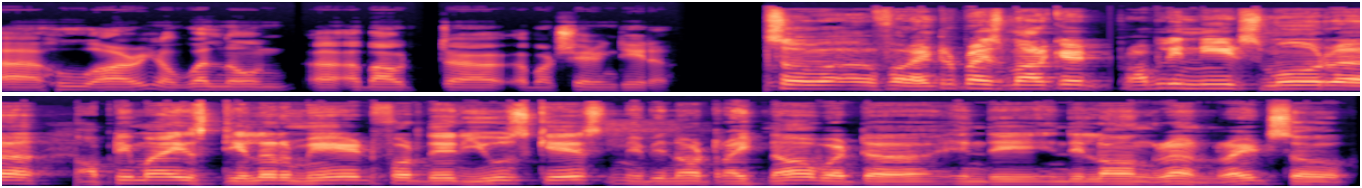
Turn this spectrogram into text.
uh, who are you know well known uh, about uh, about sharing data. So uh, for enterprise market, probably needs more uh, optimized, tailor made for their use case. Maybe not right now, but uh, in the in the long run, right? So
